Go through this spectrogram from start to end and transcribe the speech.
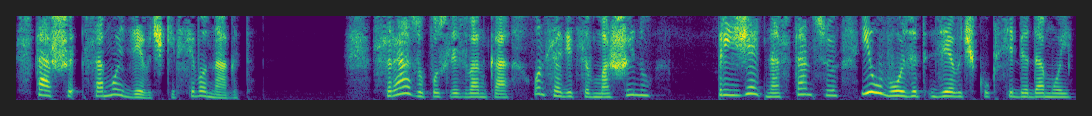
старше самой девочки всего на год. Сразу после звонка он садится в машину, приезжает на станцию и увозит девочку к себе домой,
